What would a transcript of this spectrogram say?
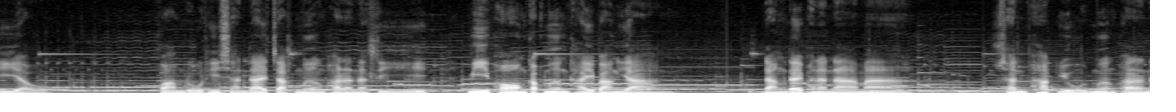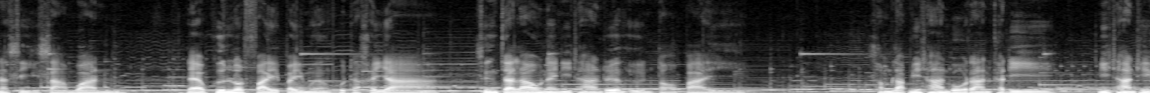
เดียว ความรู้ที่ฉันได้จากเมืองพาราณสี มีพ้องกับเมืองไทยบางอย่าง ดังได้พรรณนามา ฉันพักอยู่เมืองพาราณสีสามวัน แล้วขึ้นรถไฟไปเมืองพุทธคยา ซึ่งจะเล่าในนิทานเรื่องอื่นต่อไปสำหรับนิทานโบราณคดี นิทานที่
